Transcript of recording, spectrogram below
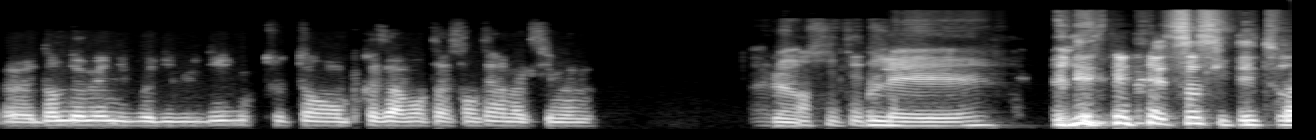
dans le domaine du bodybuilding tout en préservant ta santé un maximum? Alors, pour les... sans citer tout.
